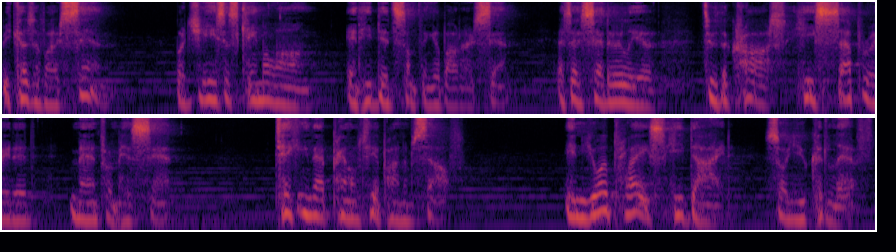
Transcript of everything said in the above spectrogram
because of our sin. But Jesus came along and he did something about our sin. As I said earlier, through the cross, he separated man from his sin, taking that penalty upon himself. In your place, he died so you could live.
